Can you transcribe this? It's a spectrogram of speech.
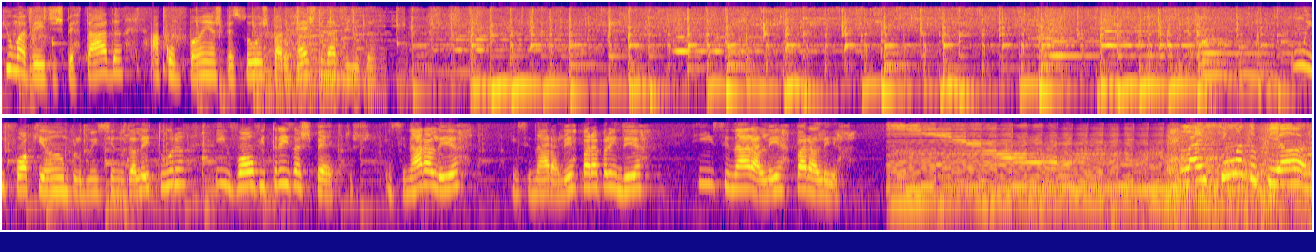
que uma vez despertada, acompanha as pessoas para o resto da vida. Um enfoque amplo do ensino da leitura envolve três aspectos: ensinar a ler, ensinar a ler para aprender e ensinar a ler para ler. Lá em cima do piano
